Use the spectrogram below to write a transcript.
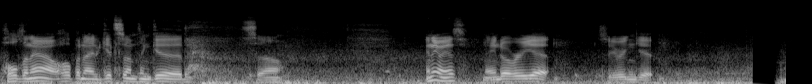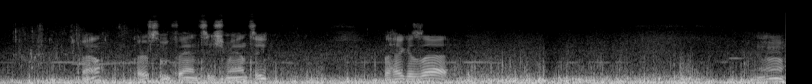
holding out, hoping I'd get something good. So Anyways, ain't over yet. See what we can get. Well, there's some fancy schmancy. The heck is that? Yeah.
